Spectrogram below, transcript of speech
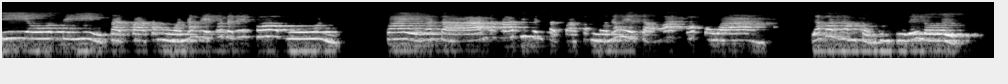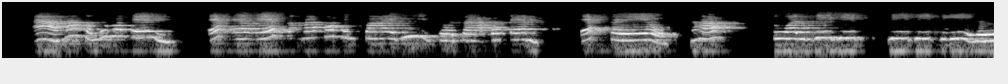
doc สัตว์ป่าสงวนนักเรียนก็จะได้ข้อมูลไฟล์เอกสารนะคะ ที่เป็นสัตว์ป่าสงวนนักเรียนสามารถก๊อปมาวาง แล้วก็ทำส่งคุณครูได้เลย อ่า ถ้าสมมุติว่าเป็น XLS นะคะก็เป็นไฟล์ที่เกิดจากโปรแกรม Excel นะคะ ส่วน PPT หรือ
